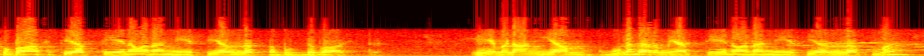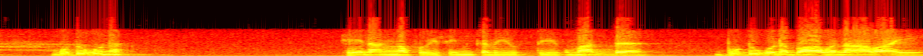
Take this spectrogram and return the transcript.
සුභාසිතයක් තියෙනවා නම් ඒ සියල්ලක්ම බුද්ධ භාෂිත. එහෙමනම් යම් ගුණ ධර්මයක් තියෙනවා නම් ඒ සියල්ලක්ම බුදු ගුණ. එහෙනම් අප විසින් කළ යුත්තේ කුමක්ද? බුදු ගුණ භාවනාවයි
